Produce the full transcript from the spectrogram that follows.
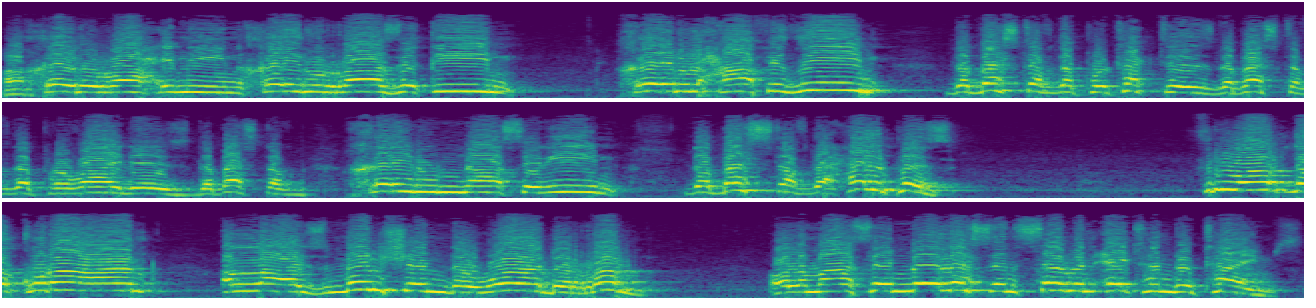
خير الراحمين, خير الرازقين, خير الحافظين, the best of the protectors, the best of the providers, the best of خير الناصرين, the best of the helpers. Throughout the Quran, Allah has mentioned the word Rabb. Ulama say no less than seven, eight hundred times.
